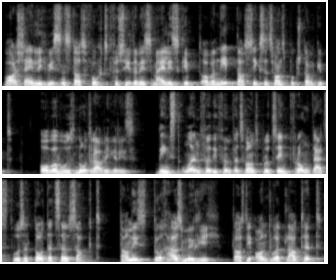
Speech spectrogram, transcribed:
Wahrscheinlich wissen sie, dass es 50 verschiedene Smileys gibt, aber nicht, dass es 26 Buchstaben gibt. Aber was noch trauriger ist, wenn's einen von die 25% fragen darfst, was er da dazu sagt, dann ist durchaus möglich, dass die Antwort lautet,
